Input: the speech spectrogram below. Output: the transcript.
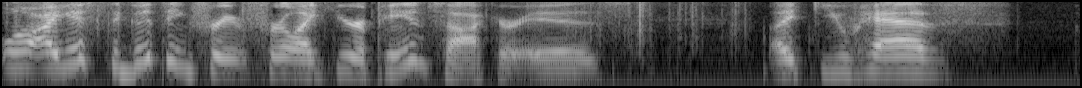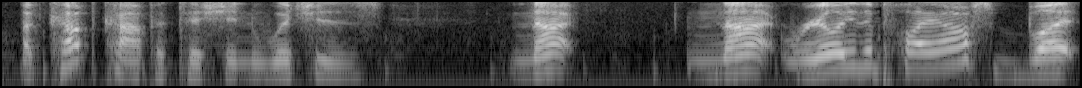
Well, I guess the good thing for for like European soccer is, like you have a cup competition, which is not not really the playoffs, but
